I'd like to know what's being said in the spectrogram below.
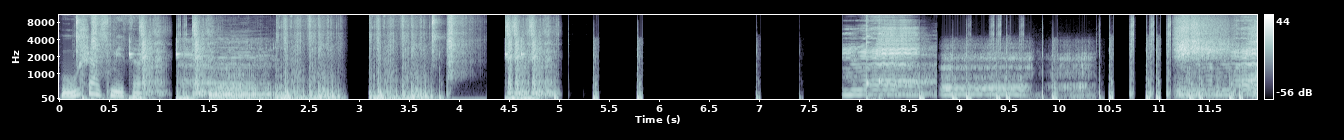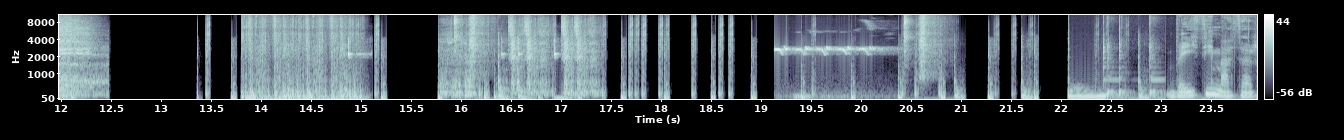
Duša smitak. gyfeithi mater.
